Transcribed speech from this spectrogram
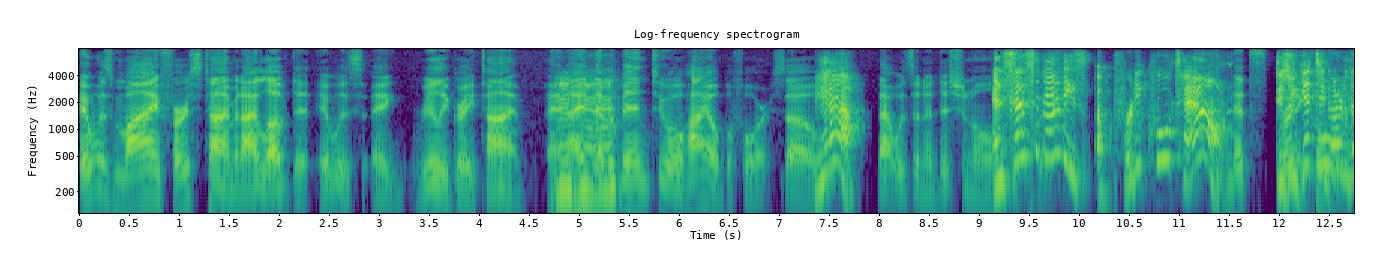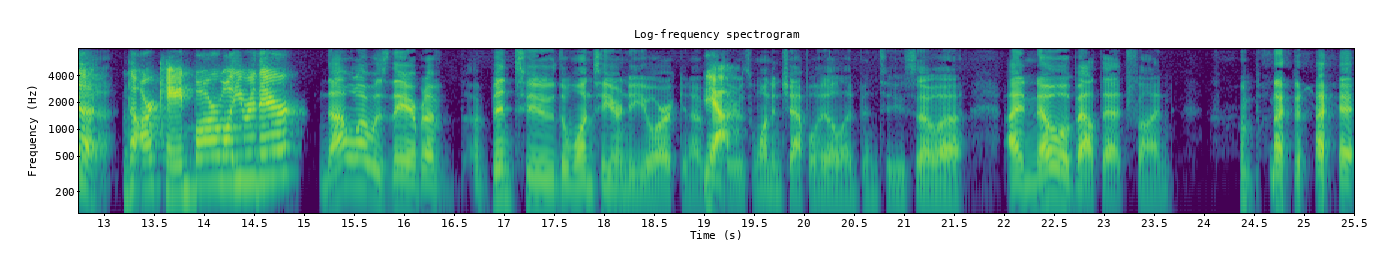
It was my first time and I loved it. It was a really great time. And I had mm-hmm. never been to Ohio before. So yeah that was an additional and cincinnati's a pretty cool town It's did you get to go to the yeah. the arcade bar while you were there Not while I was there, but I've I've been to the ones here in New York, and I've, Yeah. there was one in Chapel Hill I'd been to. So uh, I know about that fun, but I,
